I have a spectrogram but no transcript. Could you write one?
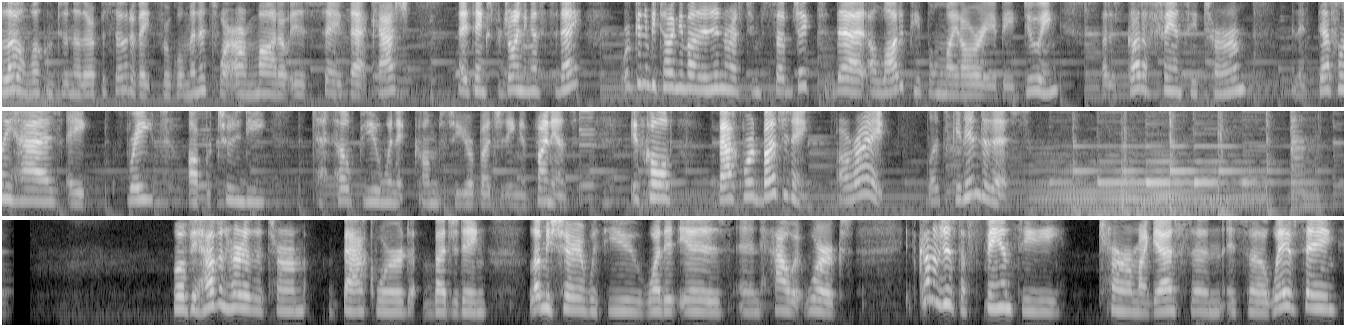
Hello, and welcome to another episode of 8 Frugal Minutes, where our motto is Save That Cash. Hey, thanks for joining us today. We're going to be talking about an interesting subject that a lot of people might already be doing, but it's got a fancy term, and it definitely has a great opportunity to help you when it comes to your budgeting and financing. It's called backward budgeting. All right, let's get into this. Well, if you haven't heard of the term backward budgeting, let me share with you what it is and how it works. It's kind of just a fancy term, I guess, and it's a way of saying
